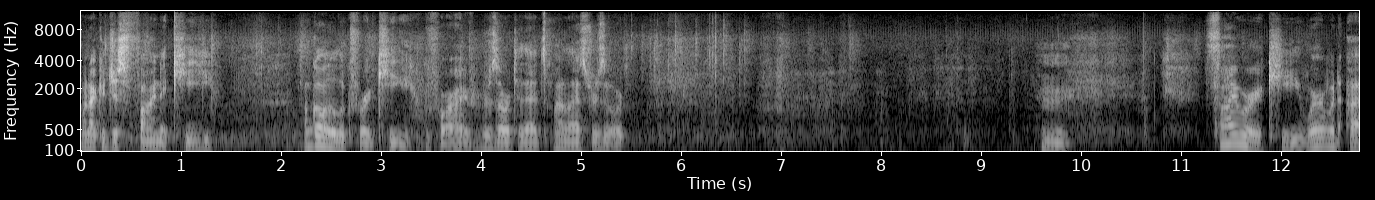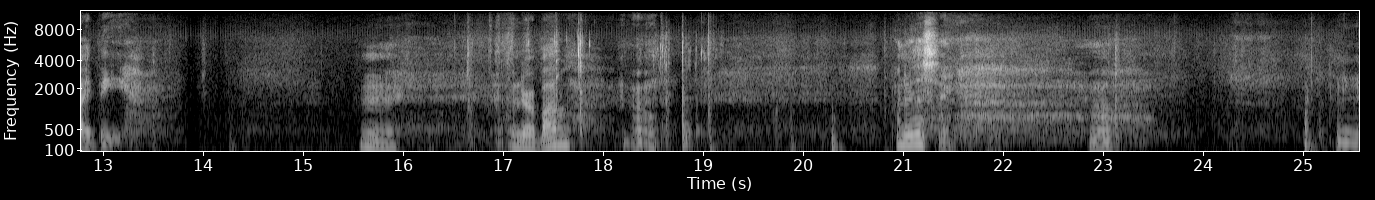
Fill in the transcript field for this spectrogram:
when I could just find a key? I'm going to look for a key before I resort to that. It's my last resort. Hmm. If I were a key, where would I be? Hmm. Under a bottle? No. Under this thing? No. Hmm.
